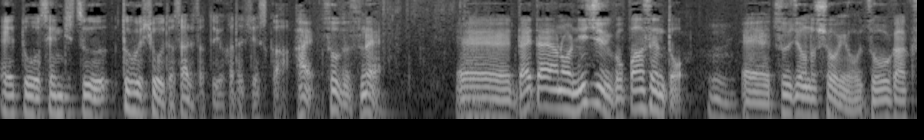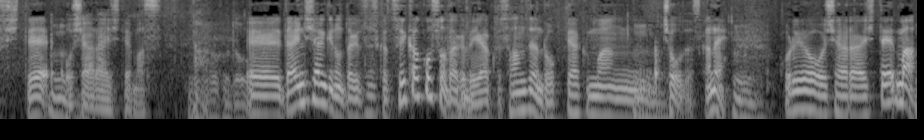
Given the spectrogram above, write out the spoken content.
えーと、先日、特別賞を出されたという形ですか。はいそうですねえー、大体あの25%、うん、えー、通常の賞与を増額してお支払いしてます。なるほど。えー、第二四半期のだけですから、追加コストだけで約3600万超ですかね、これをお支払いして、まあ、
